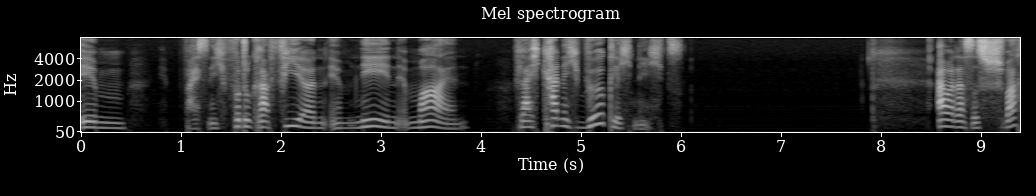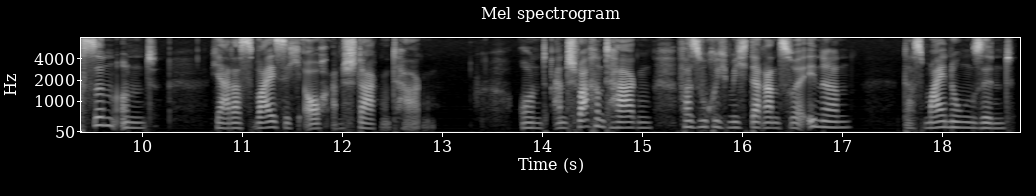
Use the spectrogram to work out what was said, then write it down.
im, weiß nicht, fotografieren, im Nähen, im Malen. Vielleicht kann ich wirklich nichts. Aber das ist Schwachsinn und ja, das weiß ich auch an starken Tagen. Und an schwachen Tagen versuche ich mich daran zu erinnern, dass Meinungen sind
